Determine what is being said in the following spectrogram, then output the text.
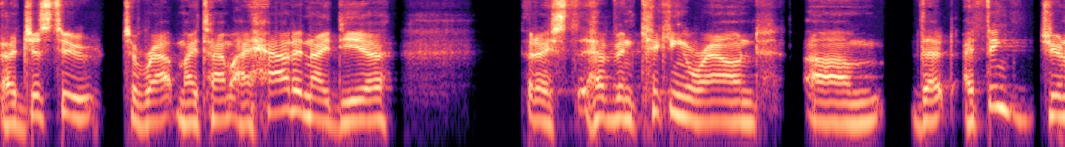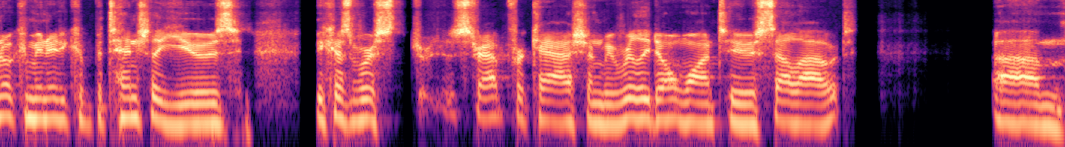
Uh, just to to wrap my time, I had an idea that I have been kicking around um, that I think Juno community could potentially use because we're st- strapped for cash and we really don't want to sell out um,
